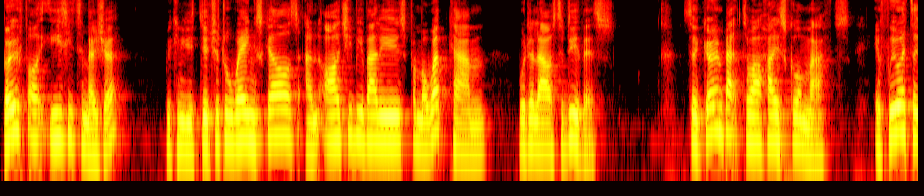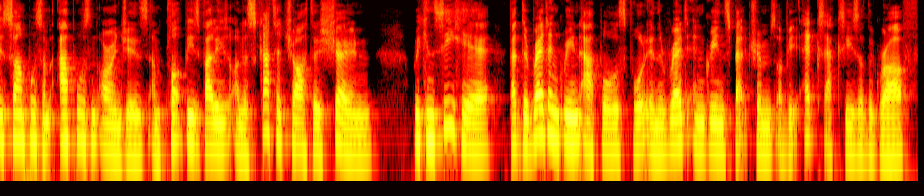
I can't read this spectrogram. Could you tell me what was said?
Both are easy to measure. We can use digital weighing scales and RGB values from a webcam would allow us to do this. So going back to our high school maths, if we were to sample some apples and oranges and plot these values on a scatter chart as shown, we can see here that the red and green apples fall in the red and green spectrums of the x-axis of the graph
